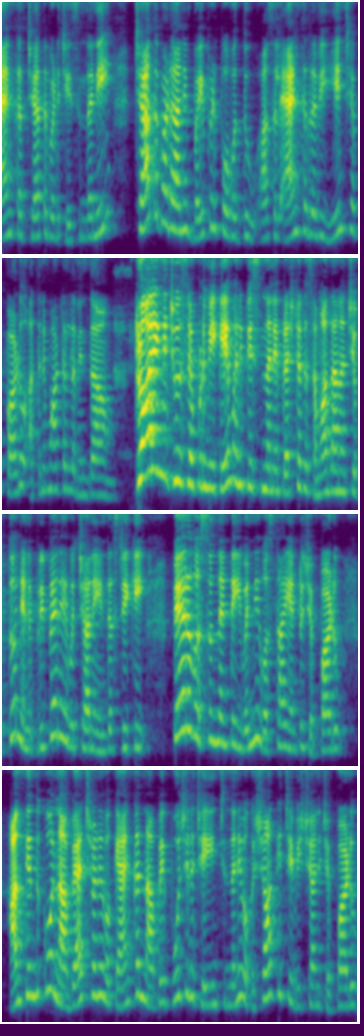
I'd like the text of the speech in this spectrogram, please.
యాంకర్ చేతబడి చేసిందని చేతబడాని భయపడిపోవద్దు అసలు యాంకర్ రవి ఏం చెప్పాడు అతని మాటల్లో విందాం. ట్రోలింగ్ని చూసినప్పుడు మీకేమనిపిస్తుందనే ప్రశ్నకు సమాధానం చెప్తూ నేను ప్రిపేర్ అయి వచ్చాను ఇండస్ట్రీకి. పేరు వస్తుందంటే ఇవన్నీ వస్తాయంటూ చెప్పాడు. అంతెందుకు నా బ్యాచ్లోనే ఒక యాంకర్ నాపై పూజలు చేయించిందని ఒక షాక్ ఇచ్చే విషయాన్ని చెప్పాడు.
